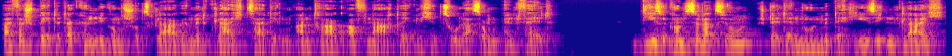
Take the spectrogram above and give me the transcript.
bei verspäteter Kündigungsschutzklage mit gleichzeitigem Antrag auf nachträgliche Zulassung entfällt. Diese Konstellation stellt er nun mit der hiesigen gleich,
